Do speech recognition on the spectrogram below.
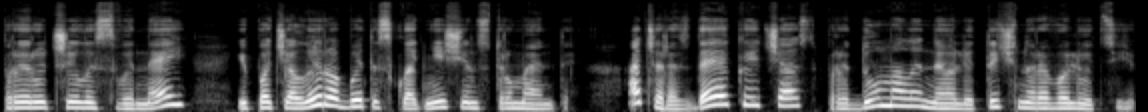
приручили свиней і почали робити складніші інструменти, а через деякий час придумали неолітичну революцію.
